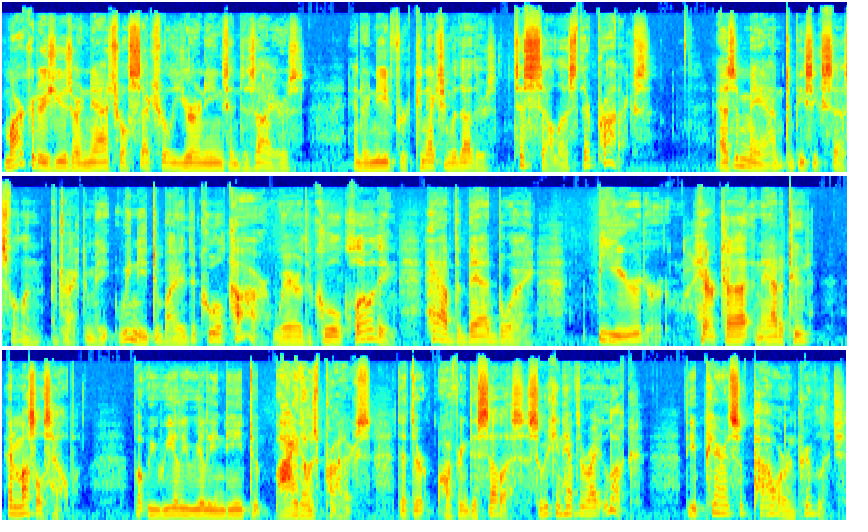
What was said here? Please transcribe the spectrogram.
Marketers use our natural sexual yearnings and desires and our need for connection with others to sell us their products. As a man, to be successful and attract a mate, we need to buy the cool car, wear the cool clothing, have the bad boy beard or haircut and attitude, and muscles help. But we really, really need to buy those products that they're offering to sell us so we can have the right look, the appearance of power and privilege.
